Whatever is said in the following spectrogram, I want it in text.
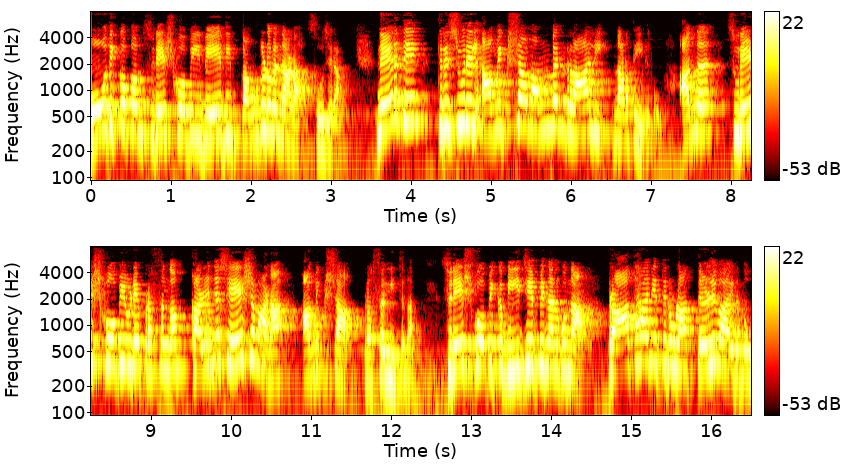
മോദിക്കൊപ്പം സുരേഷ് ഗോപി വേദി പങ്കിടുമെന്നാണ് സൂചന. നേരത്തെ തൃശൂരിൽ അമിത്ഷാ വമ്പൻ റാലി നടത്തിയിരുന്നു. അന്ന് സുരേഷ് ഗോപിയുടെ പ്രസംഗം കഴിഞ്ഞ ശേഷമാണ് അമിത്ഷാ പ്രസംഗിച്ചത്. സുരേഷ് ഗോപിക്ക് ബി ജെ പി നൽകുന്ന പ്രാധാന്യത്തിനുള്ള തെളിവായിരുന്നു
